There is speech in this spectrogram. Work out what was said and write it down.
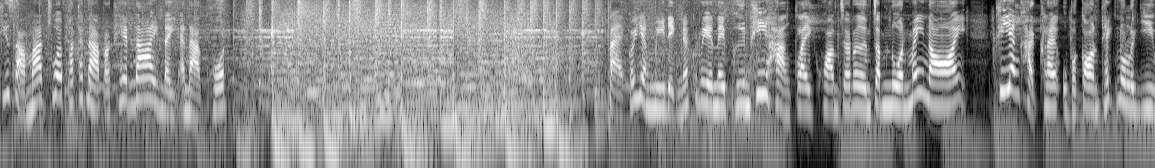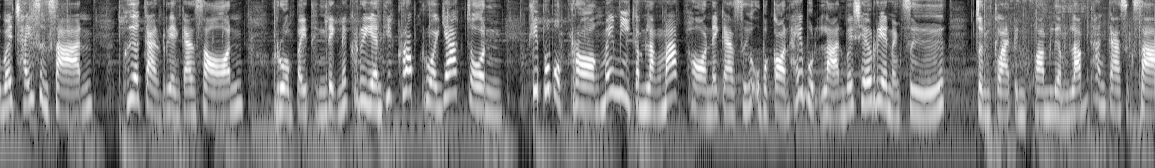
ที่สามารถช่วยพัฒนาประเทศได้ในอนาคต ก็ยังมีเด็กนักเรียนในพื้นที่ห่างไกลความเจริญจำนวนไม่น้อย ที่ยังขาดแคลนอุปกรณ์เทคโนโลยีไว้ใช้สื่อสาร เพื่อการเรียนการสอน รวมไปถึงเด็กนักเรียนที่ครอบครัวยากจน ที่ผู้ปกครองไม่มีกำลังมากพอในการซื้ออุปกรณ์ให้บุตรหลานไว้ใช้เรียนหนังสือ จนกลายเป็นความเหลื่อมล้ำทางการศึกษา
